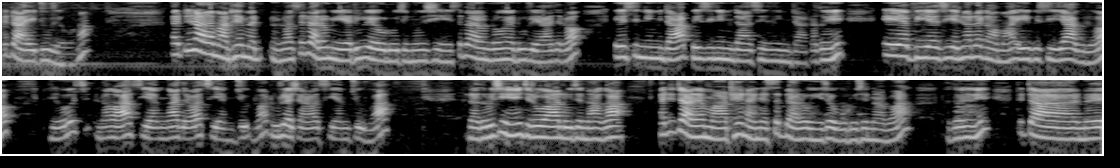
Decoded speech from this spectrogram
ကတစ်တာရေးဒုတယ်ပေါ့နော်အဲတစ်တာထဲမှာထည့်မယ်နော်စက်ပြလုံးတွေရဲ့ဒုတယ်ကိုလိုချင်လို့ရှိရင်စက်ပြလုံးလုံးရဲ့ဒုတယ်ကကျတော့ A စင်တီမီတာ B စင်တီမီတာ C စင်တီမီတာဒါဆိုရင် A ရဲ့ B ရဲ့ C ရဲ့မြောက်တဲ့ခါမှာ ABC ရပြီးတော့ဒီလိုနောက်က CM ကကျတော့ CM ကျူနော်ဒုတယ်ချတော့ CM ကျူပါဒါဆိုလို့ရှိရင်ကျတို့ကလိုချင်တာကအဲ့ဒီတာထဲမှာထည့်နိုင်တဲ့စက်ပြလုံးရေးတဲ့ကိုလိုချင်တာပါ ။ဒါဆိုရင်တစ်တာနဲ့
